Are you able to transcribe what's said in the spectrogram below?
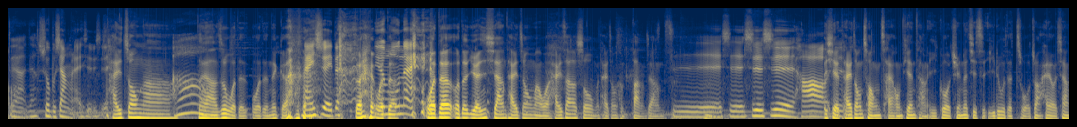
对啊，这样说不上来是不是？台中啊，哦，对啊，是我的我的那个 奶水的，对，我的母奶，我的我的原乡台中嘛，我还是要说我们台中很棒这样子。是是是是，好。而且台中从彩虹天堂移过去，那其实一路的茁壮，还有像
